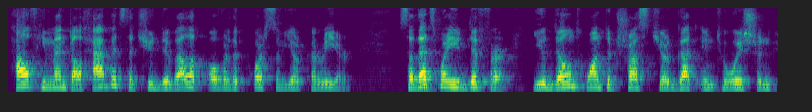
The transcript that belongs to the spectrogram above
healthy mental habits that you develop over the course of your career. So that's where you differ. You don't want to trust your gut intuition,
